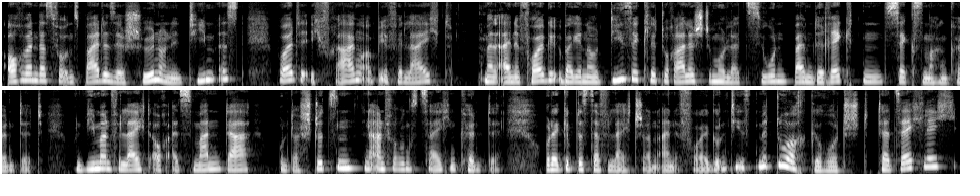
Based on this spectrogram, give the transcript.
Auch wenn das für uns beide sehr schön und intim ist, wollte ich fragen, ob ihr vielleicht mal eine Folge über genau diese klitorale Stimulation beim direkten Sex machen könntet und wie man vielleicht auch als Mann da unterstützen, in Anführungszeichen, könnte. Oder gibt es da vielleicht schon eine Folge und die ist mir durchgerutscht? Tatsächlich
